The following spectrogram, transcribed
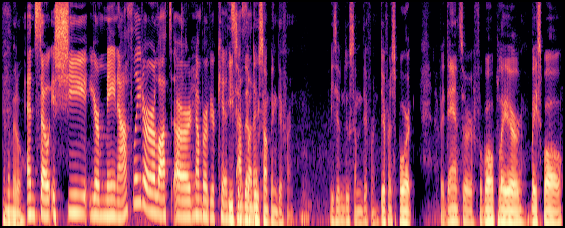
In the middle. And so, is she your main athlete, or are lots, or a number of your kids? Each of them do something different. Each of them do something different. Different sport. Have a dancer, football player, baseball.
